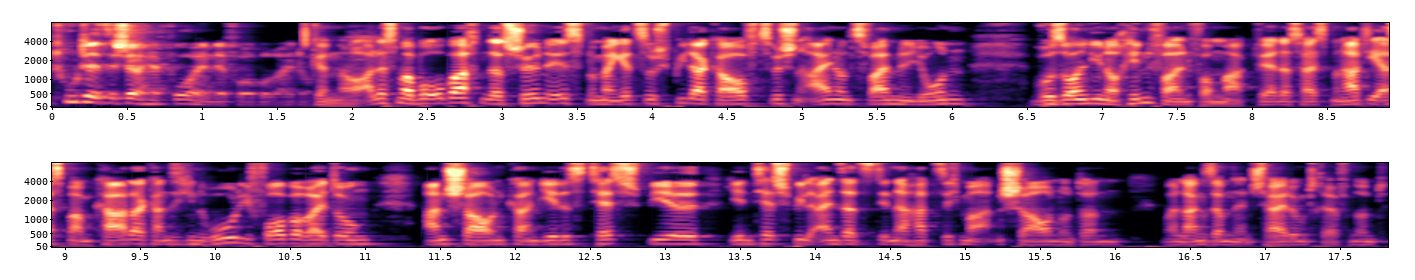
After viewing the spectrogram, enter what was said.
tut er sich ja hervor in der Vorbereitung. Genau, alles mal beobachten. Das Schöne ist, wenn man jetzt so Spieler kauft zwischen 1 und 2 Millionen, wo sollen die noch hinfallen vom Marktwert? Das heißt, man hat die erstmal im Kader, kann sich in Ruhe die Vorbereitung anschauen, kann jedes Testspiel, jeden Testspieleinsatz, den er hat, sich mal anschauen und dann mal langsam eine Entscheidung treffen. Und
